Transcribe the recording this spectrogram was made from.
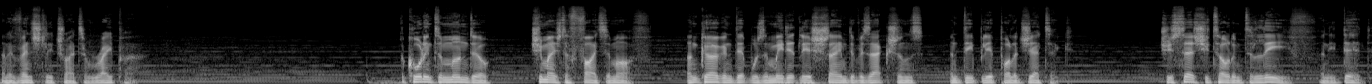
and eventually tried to rape her. According to Mundil, she managed to fight him off, and Gagandip was immediately ashamed of his actions and deeply apologetic. She says she told him to leave, and he did.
